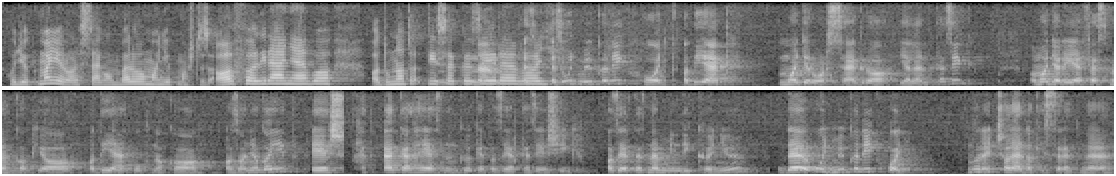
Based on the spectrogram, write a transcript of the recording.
hogy ők Magyarországon belül mondjuk most az Alföld irányába, a Dunatisza közére, Nem, vagy... Ez, ez úgy működik, hogy a diák Magyarországra jelentkezik, a magyar EFS megkapja a diákoknak a, az anyagait, és hát el kell helyeznünk őket az érkezésig. Azért ez nem mindig könnyű, de úgy működik, hogy van egy család, aki szeretne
